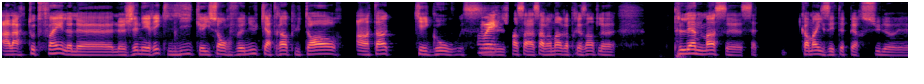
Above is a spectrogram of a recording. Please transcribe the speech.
à la toute fin, le, générique lit qu'ils sont revenus quatre ans plus tard en tant qu'égaux. Je pense que ça, vraiment représente le, pleinement comment ils étaient perçus. Là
